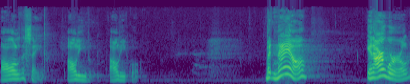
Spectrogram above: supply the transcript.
All the same, all evil, all equal. But now, in our world,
